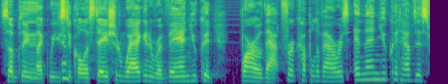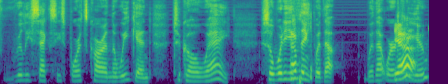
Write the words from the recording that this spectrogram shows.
something like we used to call a station wagon or a van, you could borrow that for a couple of hours and then you could have this really sexy sports car on the weekend to go away. So what do you think? Would that, would that work yeah. for you?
